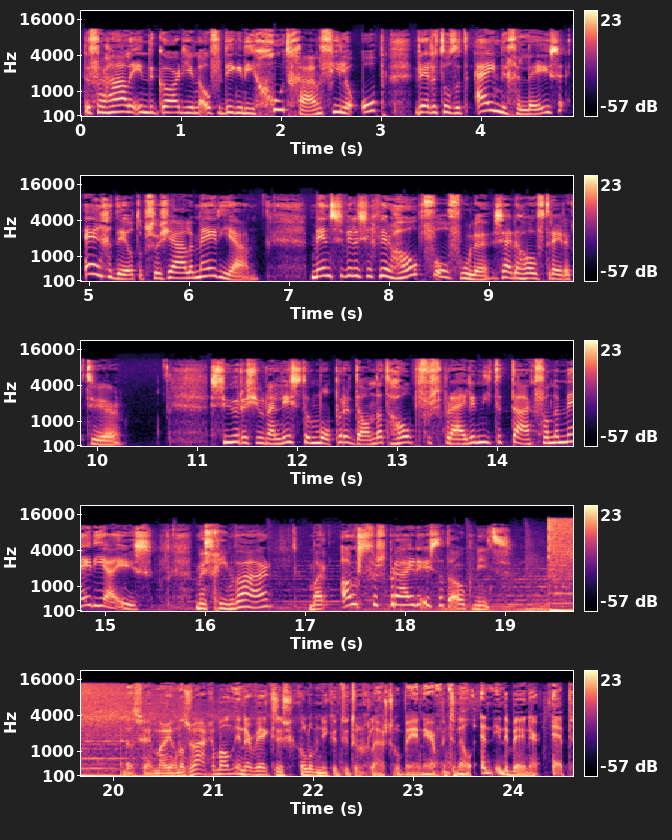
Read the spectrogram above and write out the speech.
De verhalen in The Guardian over dingen die goed gaan vielen op, werden tot het einde gelezen en gedeeld op sociale media. Mensen willen zich weer hoopvol voelen, zei de hoofdredacteur. Zure journalisten mopperen dan dat hoop verspreiden niet de taak van de media is. Misschien waar, maar angst verspreiden is dat ook niet. Dat zei Marianne Zwageman in haar wekelijkse column. Die kunt u terugluisteren op bnr.nl en in de BNR-app.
